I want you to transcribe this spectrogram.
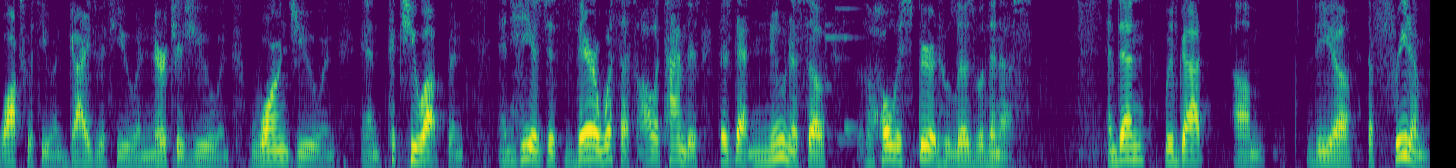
walks with you and guides with you and nurtures you and warns you and, and picks you up and, and He is just there with us all the time. There's, there's that newness of the Holy Spirit who lives within us. And then we've got um, the uh, the freedom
